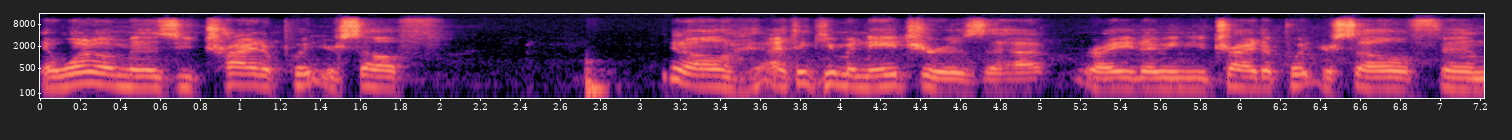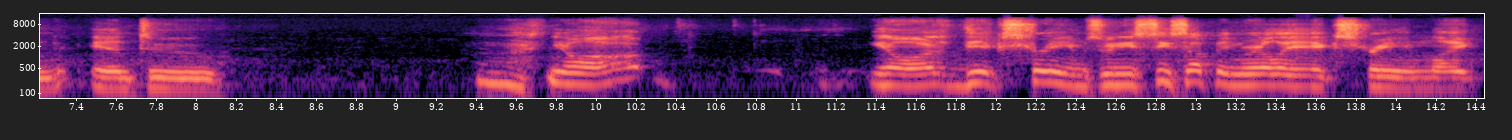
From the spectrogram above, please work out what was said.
and one of them is you try to put yourself you know i think human nature is that right? I mean you try to put yourself in into you know you know the extremes. When you see something really extreme like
